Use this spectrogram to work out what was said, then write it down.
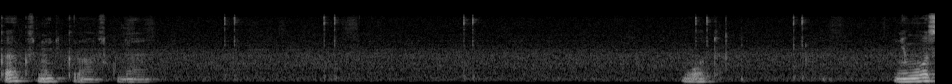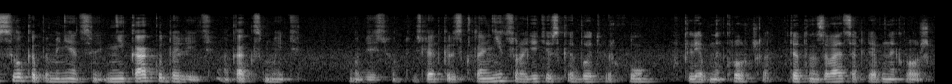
Как смыть краску, да. Вот. У него ссылка поменяется не как удалить, а как смыть. Вот здесь вот. Если открыть страницу, родительская будет вверху в хлебных крошках. Вот это называется хлебные крошки.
